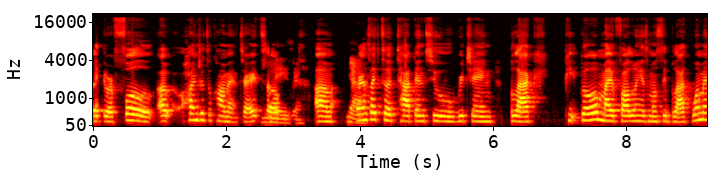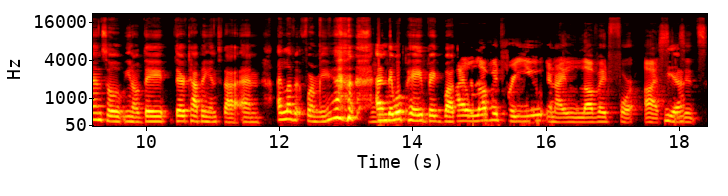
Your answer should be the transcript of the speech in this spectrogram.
like they were full, uh, hundreds of comments, right? So Amazing. um, Yeah. brands like to tap into reaching Black people. My following is mostly Black women, so you know they they're tapping into that, and I love it for me. and they will pay big bucks. I love it for you and I love it for us Yeah. because it's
